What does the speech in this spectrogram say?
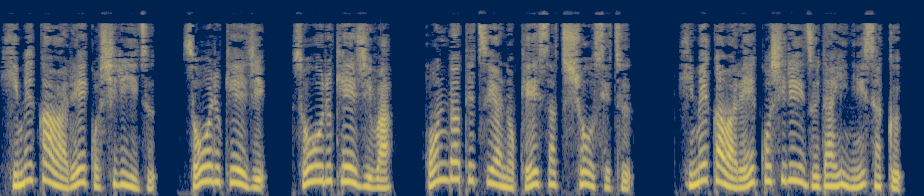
姫川玲子シリーズ、ソウル刑事、ソウル刑事は、本田哲也の警察小説、姫川玲子シリーズ第2作。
